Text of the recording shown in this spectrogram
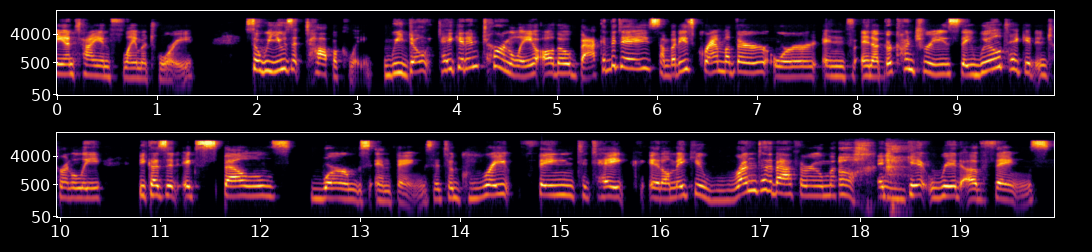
anti-inflammatory. So we use it topically. We don't take it internally, although back in the day, somebody's grandmother or in, in other countries, they will take it internally because it expels worms and things. It's a great thing to take. It'll make you run to the bathroom Ugh. and get rid of things.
